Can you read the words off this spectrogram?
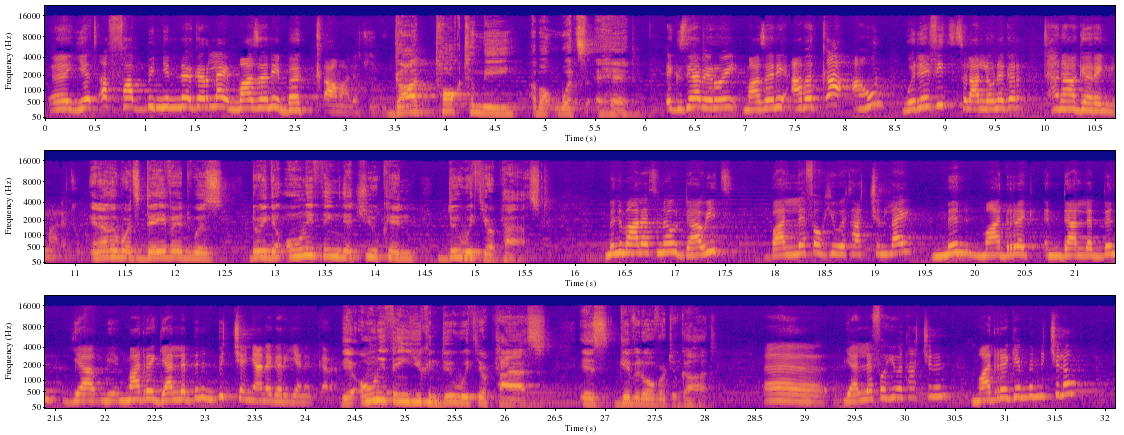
እ፣ የጠፋብኝን ነገር ላይ ማዘኔ በቃ ማለቱ ነው። God talked to me about what's ahead. እግዚአብሔር ሆይ ማዘኔ አበቃ፣ አሁን ወደፊት ስላለው ነገር ተናገረኝ ማለቱ ነው። In other words, David was doing the only thing that you can do with your past. ምን ማለት ነው? ዳዊት ባለፈው ህይወታችን ላይ ምን ማድረግ እንዳለብን ያ- ማድረግ ያለብንን ብቸኛ ነገር እየነገረ The only thing you can do with your past is give it over to God. ያለፈው ህይወታችንን ማድረግ የምንችለው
